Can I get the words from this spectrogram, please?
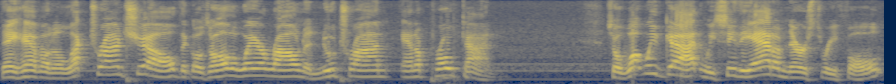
They have an electron shell that goes all the way around a neutron and a proton. So what we've got, we see the atom there is threefold,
